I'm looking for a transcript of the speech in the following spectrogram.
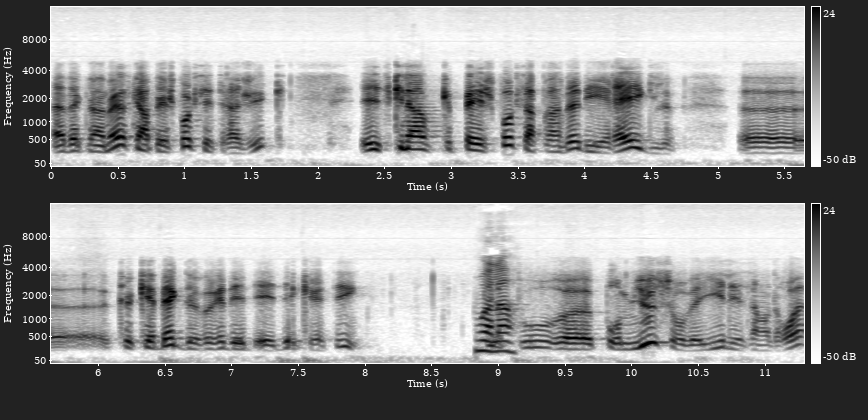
avec ma mère, ce qui n'empêche pas que c'est tragique. Et ce qui n'empêche pas que ça prendrait des règles euh, que Québec devrait décréter. Voilà. Pour, euh, pour mieux surveiller les endroits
